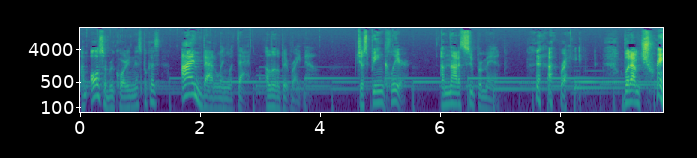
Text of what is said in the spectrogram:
I'm also recording this because I'm battling with that a little bit right now. Just being clear, I'm not a Superman, right? But I'm tra-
